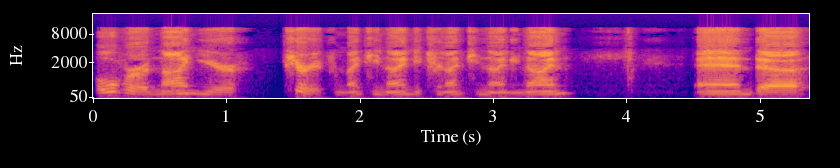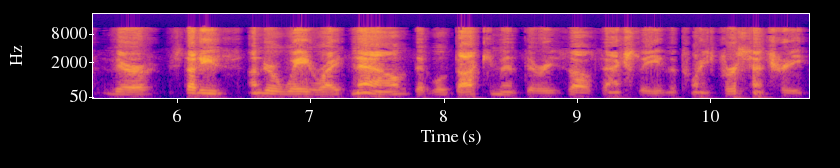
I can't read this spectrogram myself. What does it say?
over a nine-year period from 1990 through 1999. And uh, there are studies underway right now that will document the results actually in the 21st century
